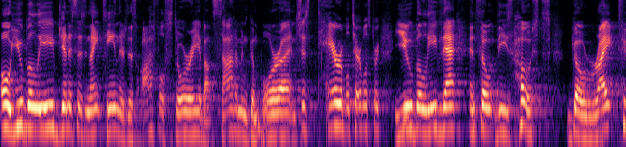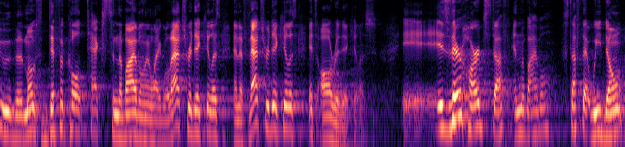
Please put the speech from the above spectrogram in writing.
Oh, you believe Genesis 19? There's this awful story about Sodom and Gomorrah, and it's just terrible, terrible story. You believe that? And so these hosts go right to the most difficult texts in the Bible and they're like, well, that's ridiculous. And if that's ridiculous, it's all ridiculous. Is there hard stuff in the Bible? stuff that we don't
